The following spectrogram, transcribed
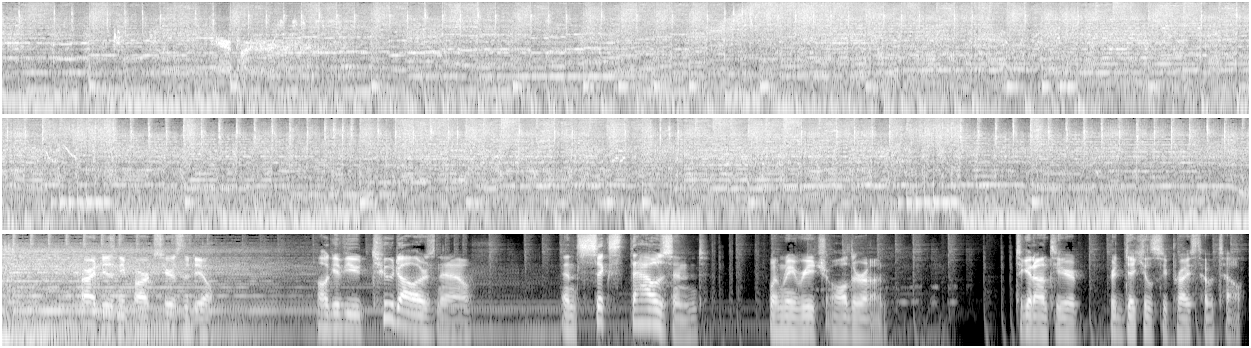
Disney Parks, here's the deal. I'll give you $2 now and 6000 when we reach Alderaan to get onto your ridiculously priced hotel.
